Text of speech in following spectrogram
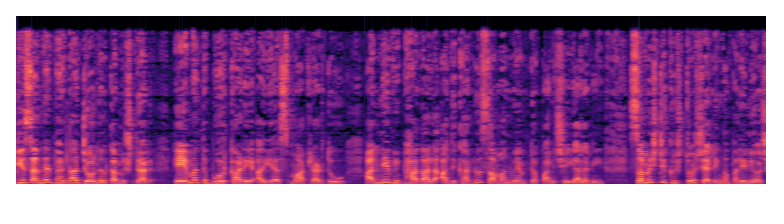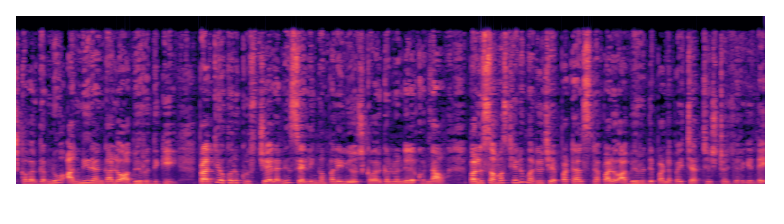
ఈ సందర్భంగా zonal commissioner Hemant Borkade IAS మాట్లాడుతూ అన్ని విభాగాల అధికారులు సమన్వయంతో పనిచేయాలని సమిష్టి కృషితో షెల్లింగంపల్లి నియోజకవర్గంను అన్ని రంగాల్లో అభివృద్దికి ప్రతి ఒక్కరూ కృషి చేయాలని షెల్లింగంపల్లి నియోజకవర్గంలో నెలకొన్న పలు సమస్యలు మరియు చేపట్టాల్సిన పలు అభివృద్ది పనులపై చర్చించడం జరిగింది.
